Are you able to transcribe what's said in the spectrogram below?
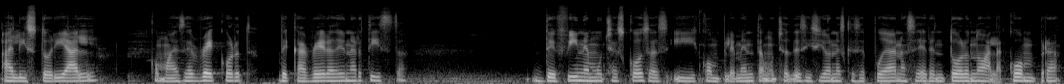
al historial como a ese récord de carrera de un artista, define muchas cosas y complementa muchas decisiones que se puedan hacer en torno a la compra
